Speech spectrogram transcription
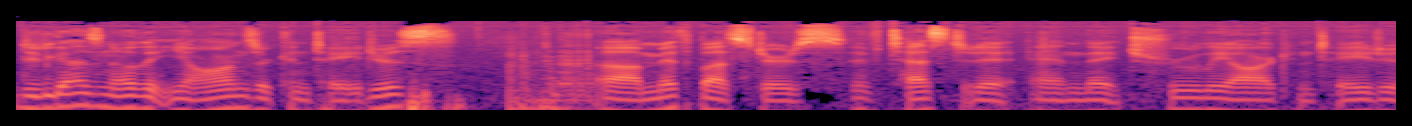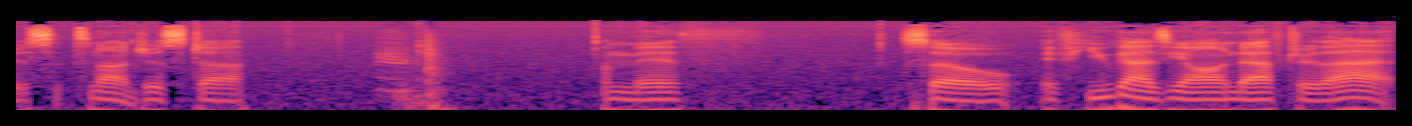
Did you guys know that yawns are contagious? Uh, Mythbusters have tested it, and they truly are contagious. It's not just uh, a myth. So, if you guys yawned after that,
